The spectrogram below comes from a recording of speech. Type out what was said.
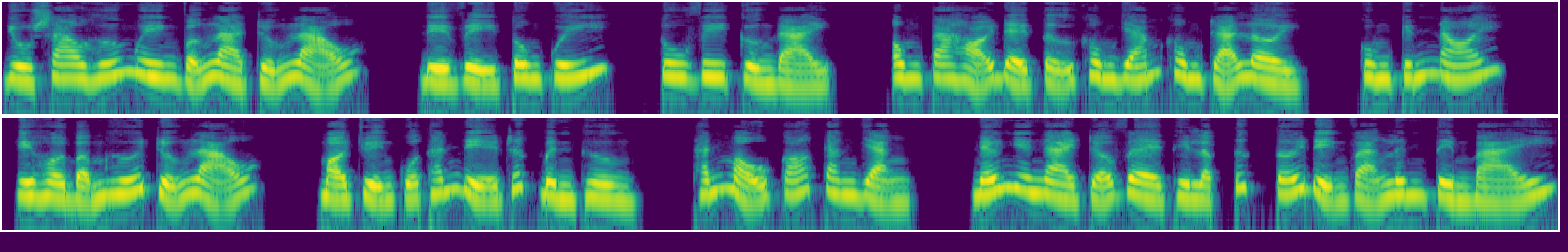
Dù sao hứa nguyên vẫn là trưởng lão, địa vị tôn quý, tu vi cường đại, ông ta hỏi đệ tử không dám không trả lời, cung kính nói, vì hồi bẩm hứa trưởng lão, mọi chuyện của thánh địa rất bình thường, thánh mẫu có căn dặn, nếu như ngài trở về thì lập tức tới điện vạn linh tìm bãi.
